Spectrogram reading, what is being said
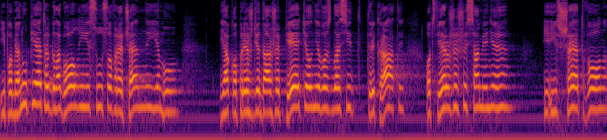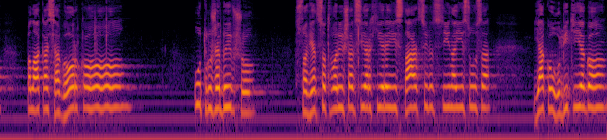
и помяну Петр глагол Иисусов, реченный ему, яко прежде даже Петел не возгласит трикраты, отвержешися меня, и исшед вон, плакася горко. Утру же бывшу, совет сотвориша всі архиереи и старцы людсти на Иисуса, яко убити Его,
